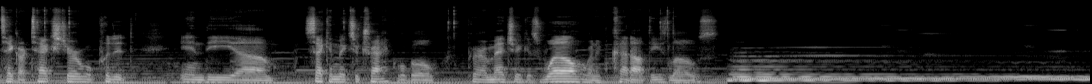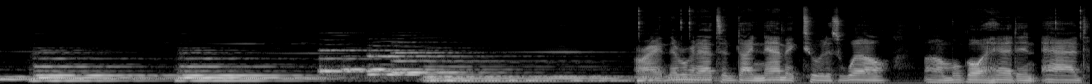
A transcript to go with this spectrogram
Take our texture, we'll put it in the um, second mixer track. We'll go parametric as well. We're gonna cut out these lows. All right, and then we're gonna add some dynamic to it as well. Um, we'll go ahead and add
